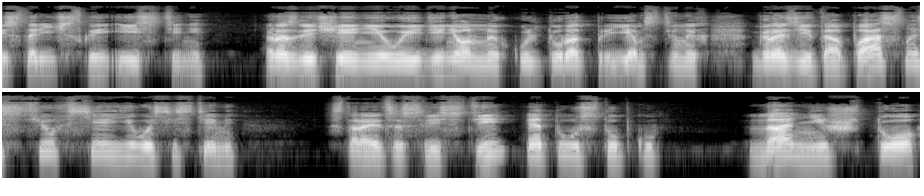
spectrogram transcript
исторической истине, развлечение уединенных культур от преемственных, грозит опасностью всей его системе, старается свести эту уступку на ничто,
